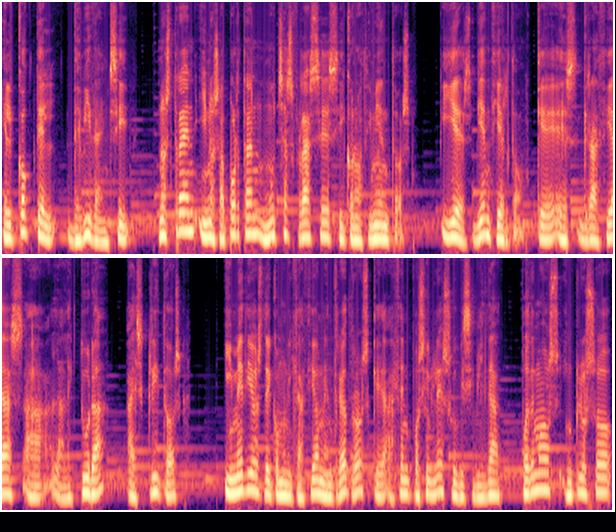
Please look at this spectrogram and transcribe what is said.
el cóctel de vida en sí nos traen y nos aportan muchas frases y conocimientos. Y es bien cierto que es gracias a la lectura, a escritos y medios de comunicación, entre otros, que hacen posible su visibilidad podemos incluso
